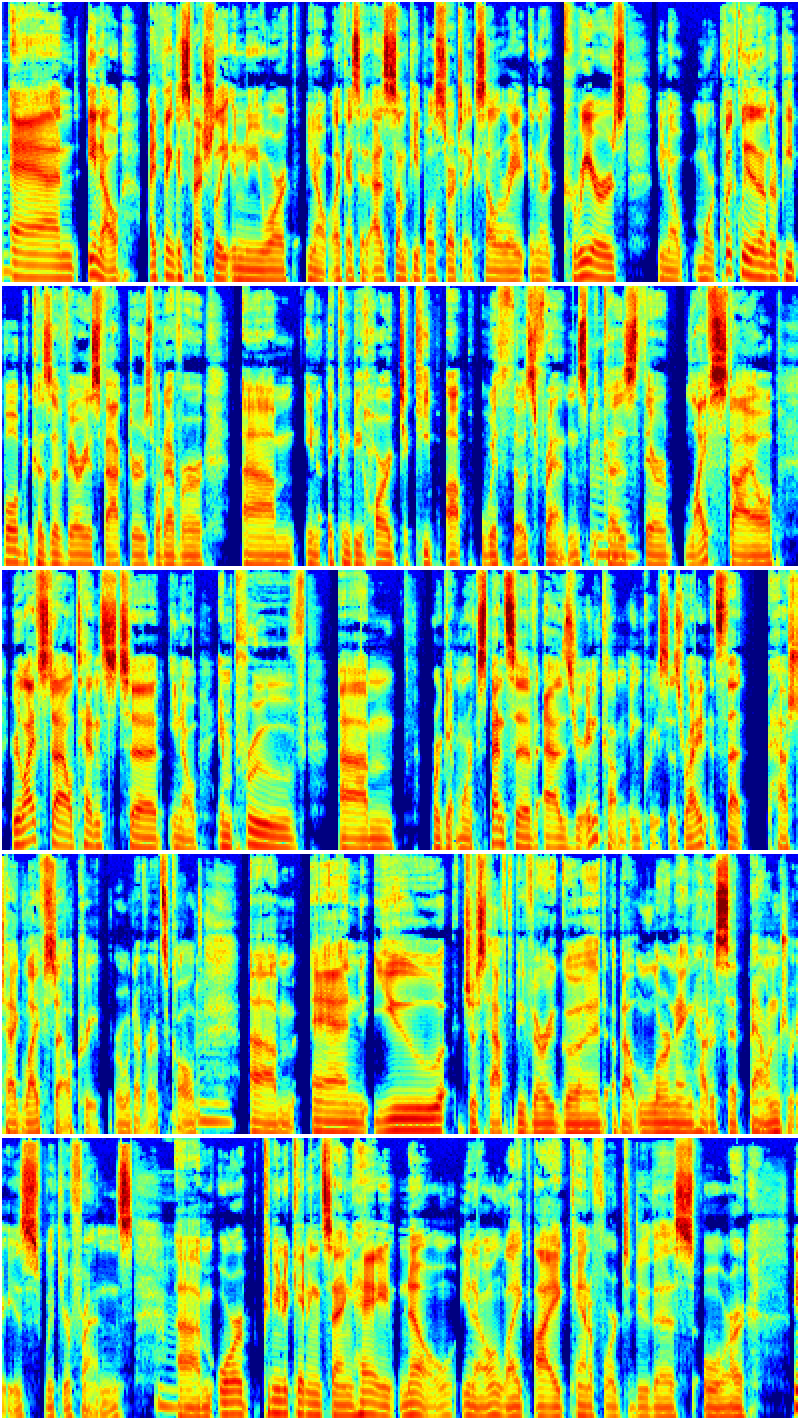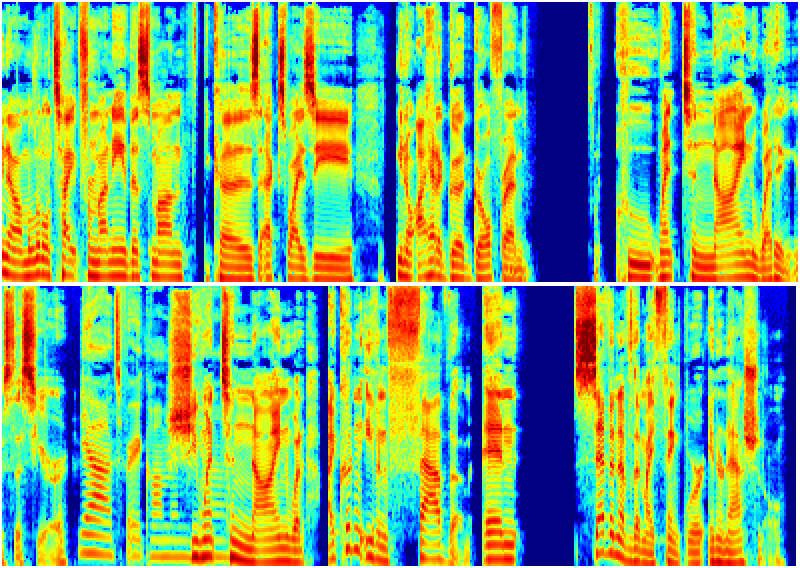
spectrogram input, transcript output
And, you know, I think especially in New York, you know, like I said, as some people start to accelerate in their careers, you know, more quickly than other people because of various factors, whatever, um, you know, it can be hard to keep up with those friends because their lifestyle, your lifestyle tends to, you know, improve um, or get more expensive as your income increases, right? It's that hashtag lifestyle creep or whatever it's called. Mhm. Um, and you just have to be very good about learning how to set boundaries with your friends Mhm. um, or communicating and saying, hey, no, you know, like I can't afford to do this, or, you know, I'm a little tight for money this month because XYZ. You know, I had a good girlfriend who went to nine weddings this year. yeah, it's very common. She went to nine what I couldn't even fathom. And seven of them, I think, were international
